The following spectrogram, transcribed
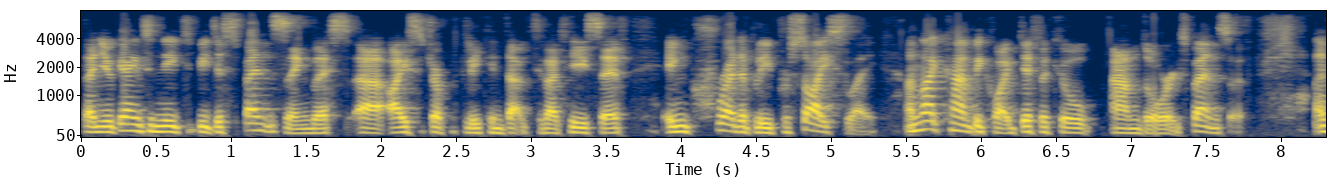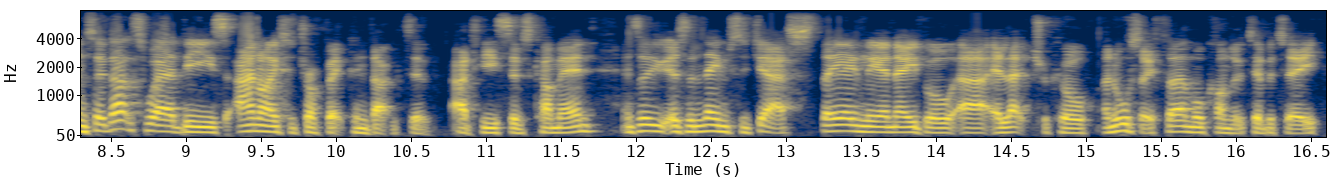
then you're going to need to be dispensing this uh, isotropically conductive adhesive incredibly precisely, and that can be quite difficult and/or expensive. And so that's where these anisotropic conductive adhesives come in. And so, as the name suggests, they only enable uh, electrical and also thermal conductivity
